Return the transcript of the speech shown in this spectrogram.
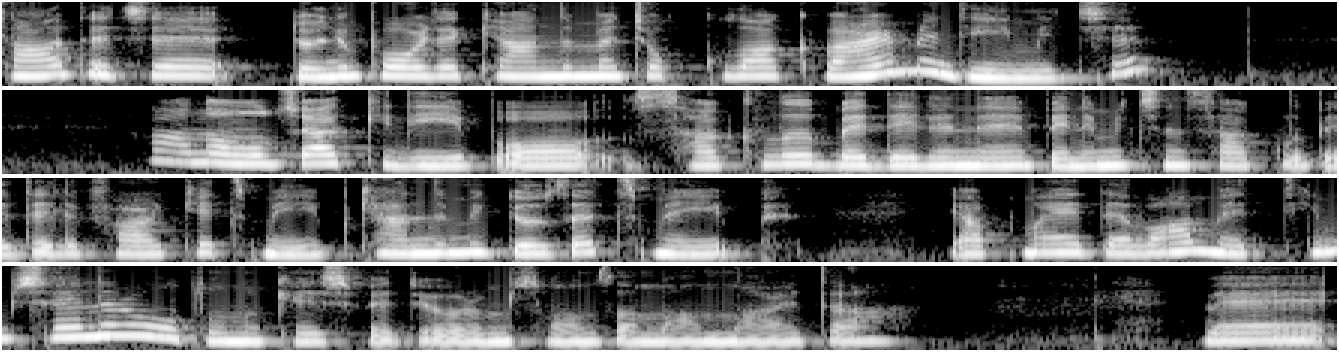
sadece dönüp orada kendime çok kulak vermediğim için ha, ne olacak ki deyip o saklı bedelini benim için saklı bedeli fark etmeyip kendimi gözetmeyip yapmaya devam ettiğim şeyler olduğunu keşfediyorum son zamanlarda. Ve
